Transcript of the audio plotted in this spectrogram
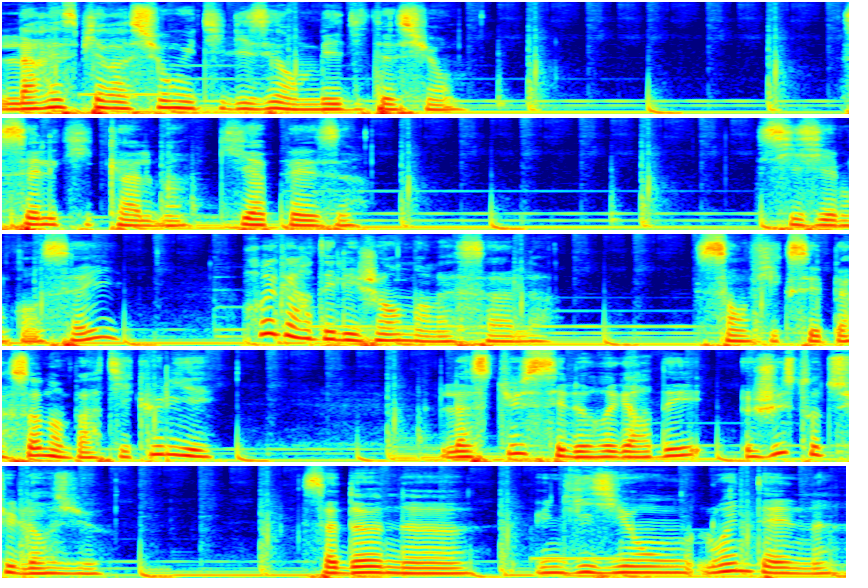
la respiration utilisée en méditation, celle qui calme, qui apaise. Sixième conseil, regardez les gens dans la salle, sans fixer personne en particulier. L'astuce, c'est de regarder juste au-dessus de leurs yeux. Ça donne euh, une vision lointaine.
